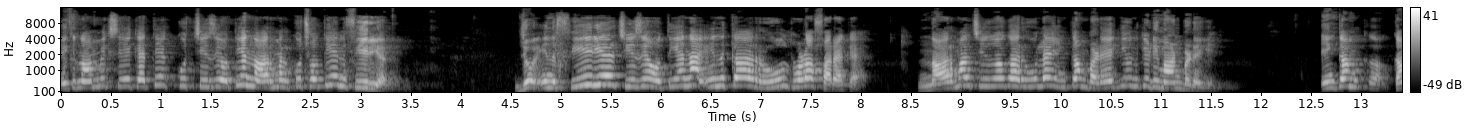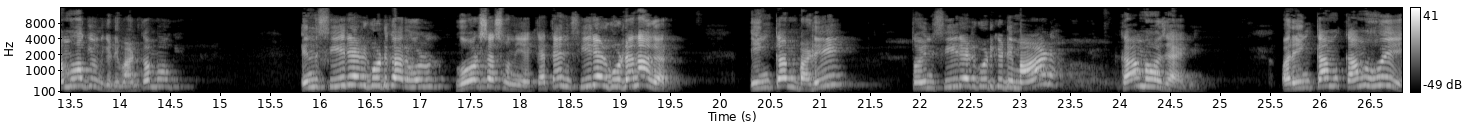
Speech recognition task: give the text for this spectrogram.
इकोनॉमिक्स ये कहती है, कुछ चीज़ें होती है नॉर्मल कुछ होती है इन्फीरियर जो इन्फीरियर चीज़ें होती है ना, इनका रूल थोड़ा फ़र्क है। नॉर्मल चीज़ों का रूल है इनकम बढ़ेगी, उनकी डिमांड बढ़ेगी। इनकम कम होगी, उनकी डिमांड कम होगी। इंफीरियर गुड का रूल गौर से सुनिए। कहते हैं इंफीरियर गुड है ना अगर इनकम बढ़ी तो इंफीरियर गुड की डिमांड कम हो जाएगी। और इनकम कम हुई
